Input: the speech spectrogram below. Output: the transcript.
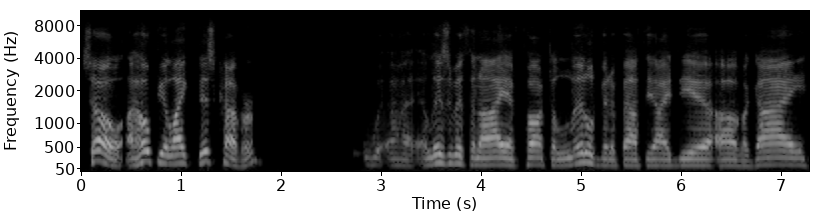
So I hope you like this cover uh, Elizabeth and I have talked a little bit about the idea of a guy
